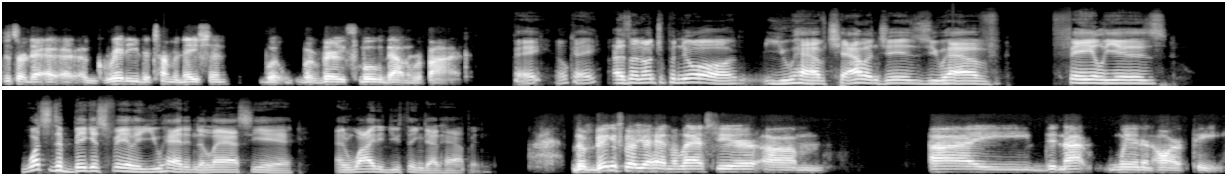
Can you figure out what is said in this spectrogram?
just a, a, a gritty determination, but but very smoothed out and refined. Okay, okay. As an entrepreneur, you have challenges, you have failures. What's the biggest failure you had in the last year, and why did you think that happened? The biggest failure I had in the last year, um, I did not win an RFP,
